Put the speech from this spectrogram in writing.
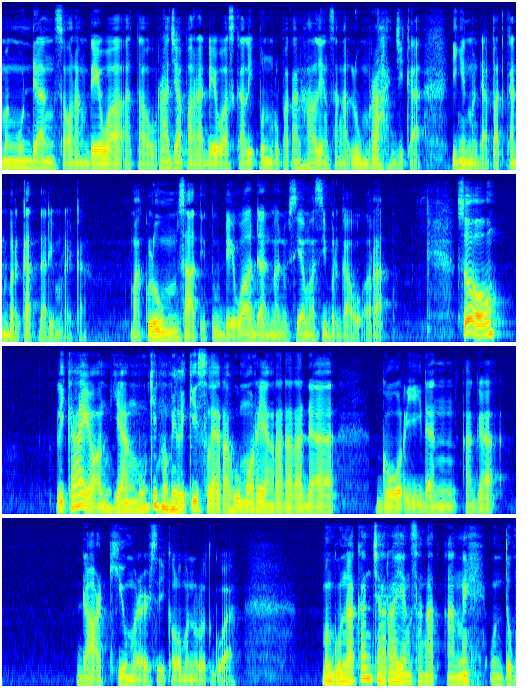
mengundang seorang dewa atau raja para dewa sekalipun merupakan hal yang sangat lumrah jika ingin mendapatkan berkat dari mereka. Maklum, saat itu dewa dan manusia masih bergaul erat. So, Lycaon yang mungkin memiliki selera humor yang rada-rada gory dan agak dark humor sih kalau menurut gue menggunakan cara yang sangat aneh untuk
